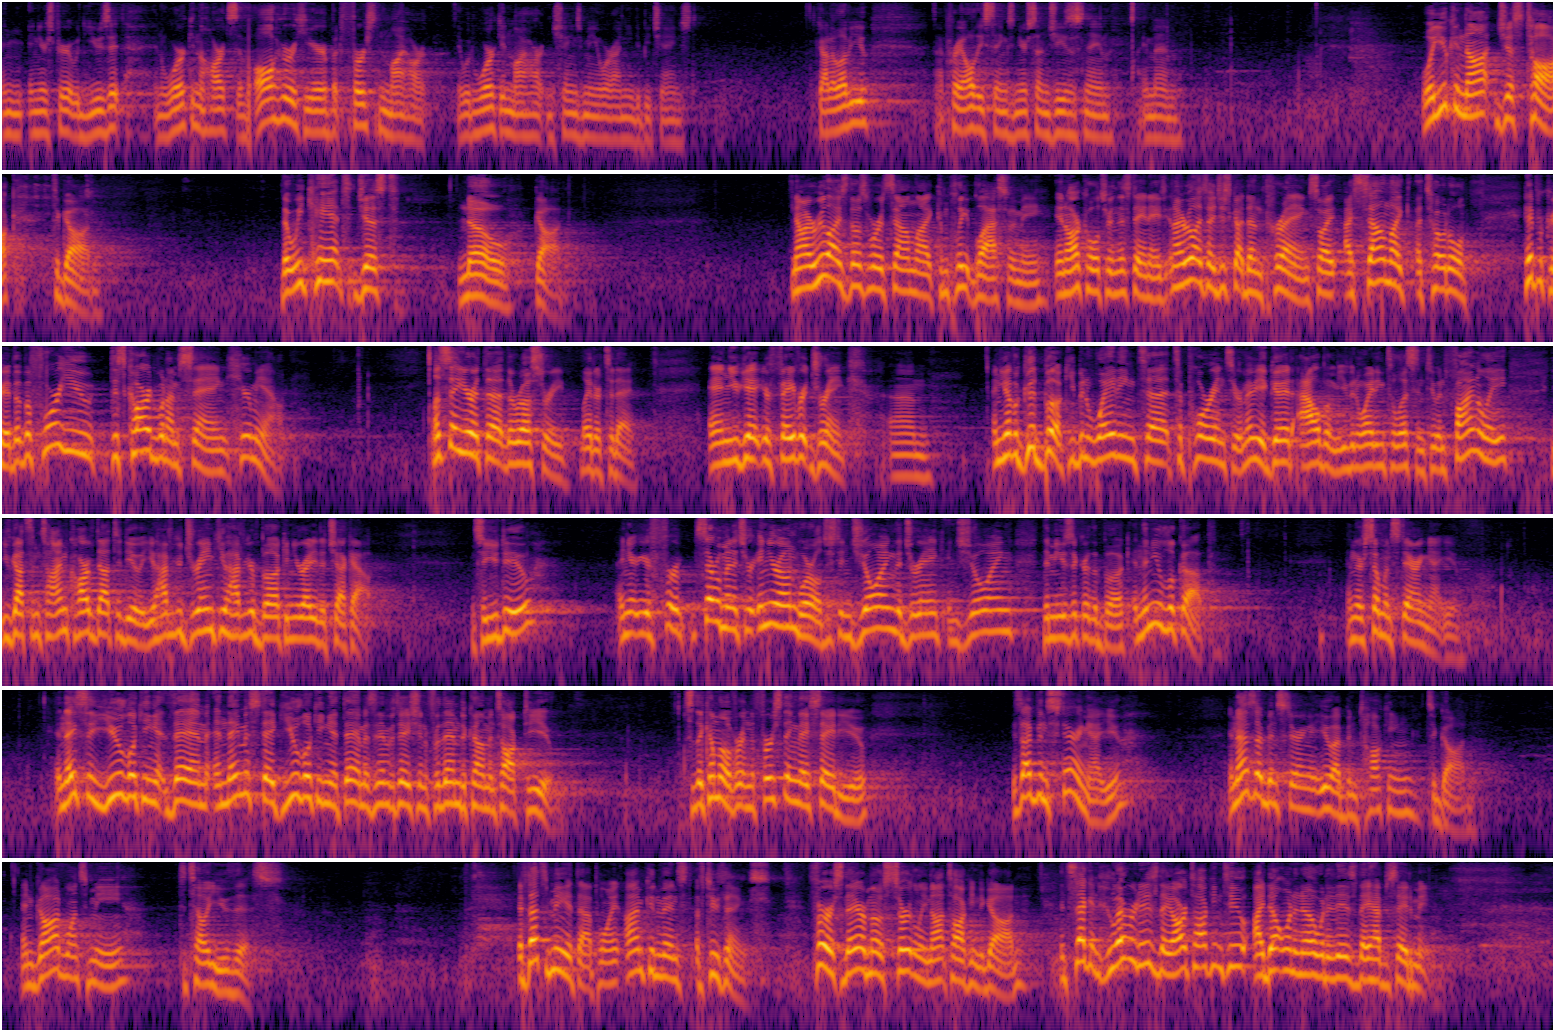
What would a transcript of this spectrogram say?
and, and your spirit would use it and work in the hearts of all who are here, but first in my heart. It would work in my heart and change me where I need to be changed. God, I love you. I pray all these things in your Son, Jesus' name. Amen. Well, you cannot just talk to God, that we can't just know God. Now, I realize those words sound like complete blasphemy in our culture in this day and age, and I realize I just got done praying, so I, I sound like a total hypocrite. But before you discard what I'm saying, hear me out. Let's say you're at the, the roastery later today, and you get your favorite drink, um, and you have a good book you've been waiting to, to pour into, or maybe a good album you've been waiting to listen to, and finally, you've got some time carved out to do it. You have your drink, you have your book, and you're ready to check out. And so you do, and you're, you're, for several minutes, you're in your own world, just enjoying the drink, enjoying the music or the book. And then you look up, and there's someone staring at you. And they see you looking at them, and they mistake you looking at them as an invitation for them to come and talk to you. So they come over, and the first thing they say to you is, I've been staring at you. And as I've been staring at you, I've been talking to God. And God wants me to tell you this. If that's me at that point, I'm convinced of two things. First, they are most certainly not talking to God. And second, whoever it is they are talking to, I don't want to know what it is they have to say to me.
